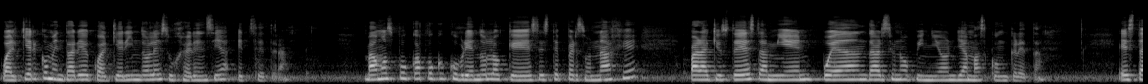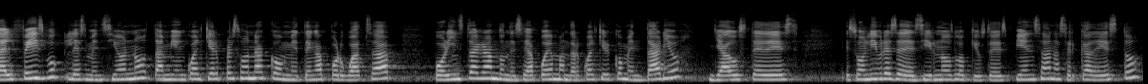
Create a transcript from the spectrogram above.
cualquier comentario de cualquier índole, sugerencia, etc. Vamos poco a poco cubriendo lo que es este personaje para que ustedes también puedan darse una opinión ya más concreta. Está el Facebook, les menciono, también cualquier persona que me tenga por WhatsApp, por Instagram, donde sea, puede mandar cualquier comentario. Ya ustedes son libres de decirnos lo que ustedes piensan acerca de esto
